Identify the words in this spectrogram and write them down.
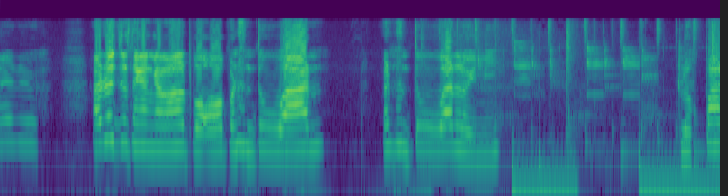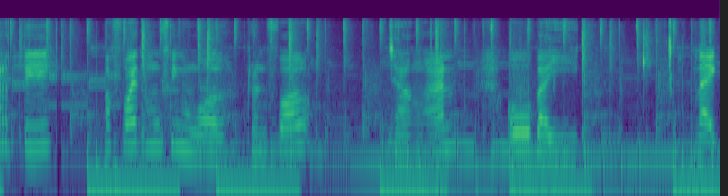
Aduh. Aduh just nggak po oh, penentuan. Penentuan lo ini. Block party. Avoid moving wall. Don't fall jangan oh baik baik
